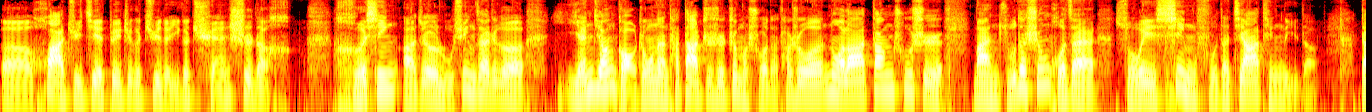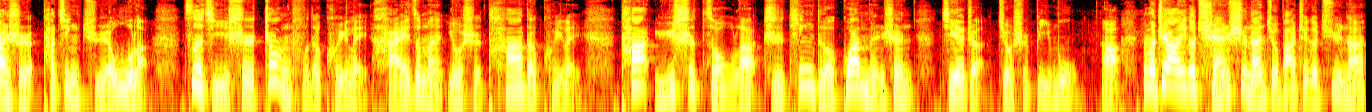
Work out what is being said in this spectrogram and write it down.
呃话剧界对这个剧的一个诠释的。核心啊，就是鲁迅在这个演讲稿中呢，他大致是这么说的：他说，诺拉当初是满足的生活在所谓幸福的家庭里的，但是她竟觉悟了自己是丈夫的傀儡，孩子们又是她的傀儡，她于是走了，只听得关门声，接着就是闭幕。啊，那么这样一个诠释呢，就把这个剧呢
